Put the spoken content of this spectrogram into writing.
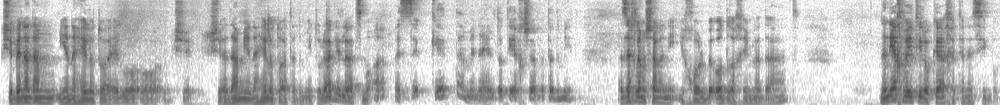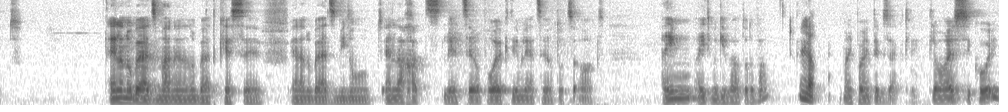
כשבן אדם ינהל אותו האגו או כש, כשאדם ינהל אותו התדמית הוא לא יגיד לעצמו אה איזה קטע מנהלת אותי עכשיו התדמית. אז איך למשל אני יכול בעוד דרכים לדעת נניח והייתי לוקח את הנסיבות. אין לנו בעיית זמן, אין לנו בעיית כסף, אין לנו בעיית זמינות, אין לחץ לייצר פרויקטים, לייצר תוצאות. האם היית מגיבה אותו דבר? לא. My point exactly. כלומר, יש סיכוי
